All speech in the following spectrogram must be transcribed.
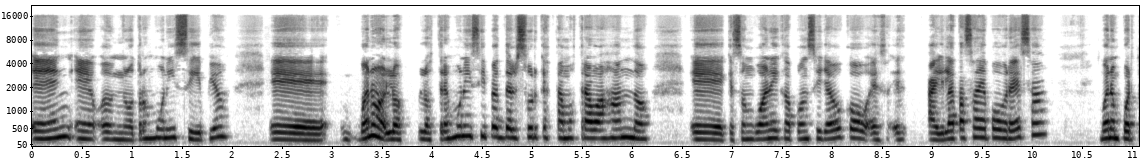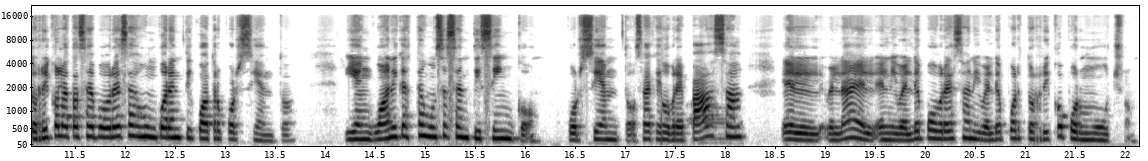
En, eh, en otros municipios. Eh, bueno, los, los, tres municipios del sur que estamos trabajando, eh, que son Guánica, Ponce y Yauco, es, ahí la tasa de pobreza, bueno, en Puerto Rico la tasa de pobreza es un 44% y en Guánica está en un 65%, o sea que sobrepasa el, ¿verdad? El, nivel de pobreza a nivel de Puerto Rico por mucho.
